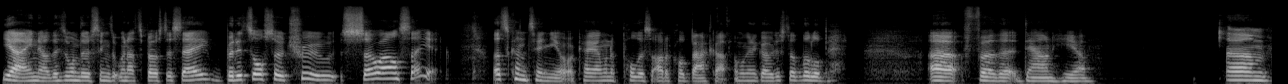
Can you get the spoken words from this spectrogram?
Yeah, I know, this is one of those things that we're not supposed to say, but it's also true, so I'll say it. Let's continue, okay? I'm going to pull this article back up, and we're going to go just a little bit uh, further down here. Um,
